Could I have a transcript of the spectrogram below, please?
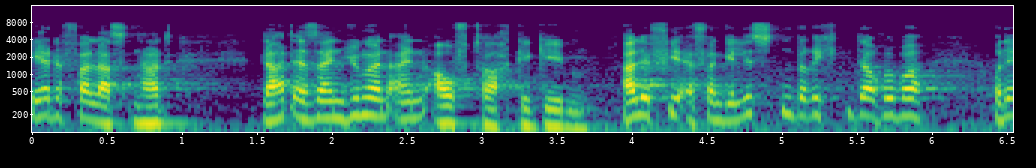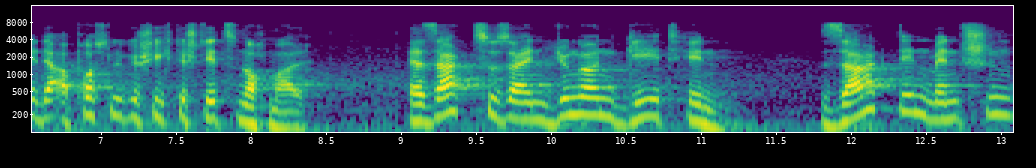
Erde verlassen hat, da hat er seinen Jüngern einen Auftrag gegeben. Alle vier Evangelisten berichten darüber und in der Apostelgeschichte steht es nochmal. Er sagt zu seinen Jüngern, geht hin, sagt den Menschen,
